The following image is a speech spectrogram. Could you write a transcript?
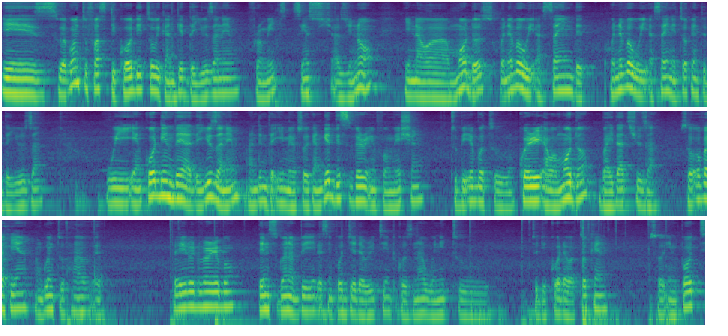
is we're going to first decode it so we can get the username from it. Since as you know in our models whenever we assign the whenever we assign a token to the user we encode in there the username and then the email so we can get this very information to be able to query our model by that user. So over here i'm going to have a payload variable. Then it's gonna be let's import jwt because now we need to to decode our token. So import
